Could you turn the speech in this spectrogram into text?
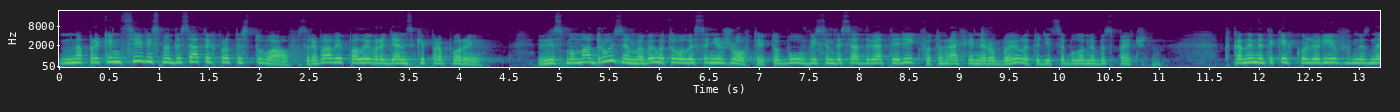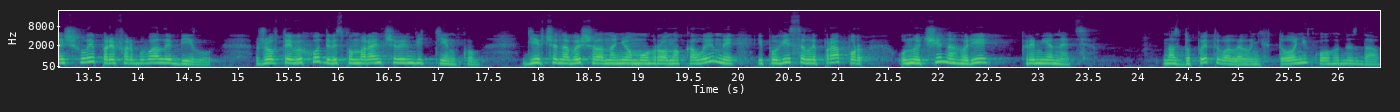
Наприкінці 80-х протестував, зривав і палив радянські прапори. Вісьмома друзями виготовили синьо-жовтий, то був 89-й рік, фотографії не робили, тоді це було небезпечно. Тканини таких кольорів не знайшли, перефарбували білу. Жовтий виходив із помаранчевим відтінком. Дівчина вишила на ньому гроно калини і повісили прапор уночі на горі Крем'янець. Нас допитували, але ніхто нікого не здав.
